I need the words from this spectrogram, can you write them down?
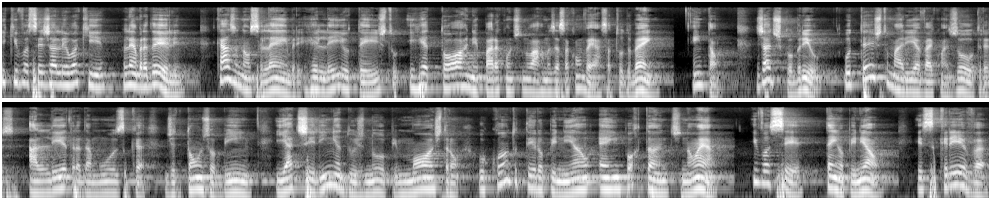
e que você já leu aqui. Lembra dele? Caso não se lembre, releia o texto e retorne para continuarmos essa conversa, tudo bem? Então, já descobriu? O texto Maria vai com as outras, a letra da música de Tom Jobim e a tirinha do Snoopy mostram o quanto ter opinião é importante, não é? E você tem opinião? Escreva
